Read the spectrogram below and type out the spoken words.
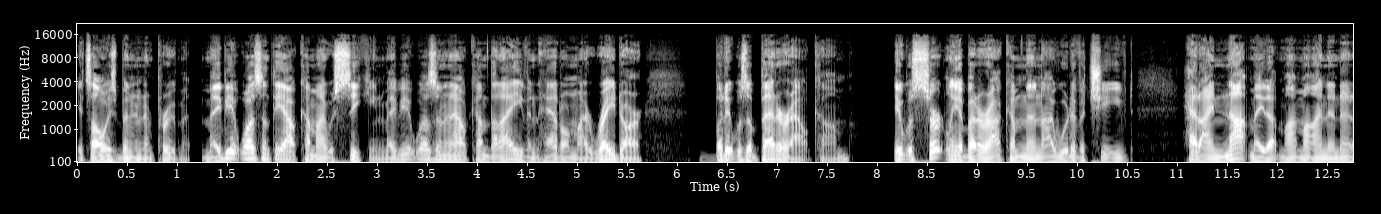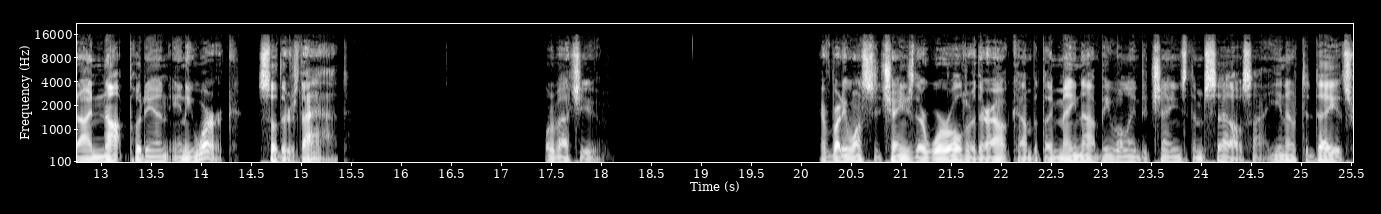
It's always been an improvement. Maybe it wasn't the outcome I was seeking. Maybe it wasn't an outcome that I even had on my radar, but it was a better outcome. It was certainly a better outcome than I would have achieved had I not made up my mind and had I not put in any work. So there's that. What about you? Everybody wants to change their world or their outcome, but they may not be willing to change themselves. You know, today it's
